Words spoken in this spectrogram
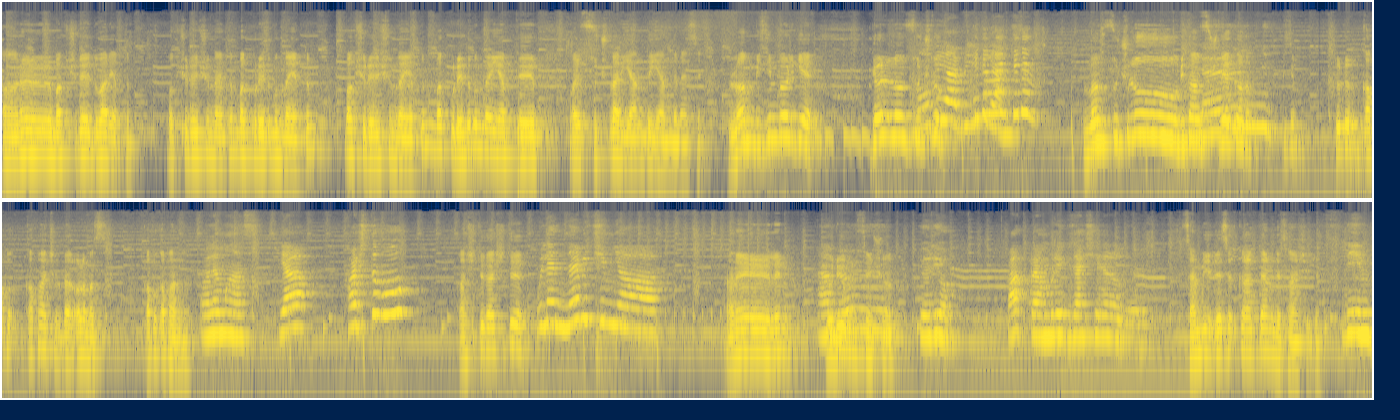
Ana bak şuraya duvar yaptım. Bak şuraya şundan yaptım. Bak buraya da bundan yaptım. Bak şuraya da şundan yaptım. Bak buraya da bundan yaptım. Vay suçlar yandı yandı ben. Lan bizim bölge. Gel lan Ne suçlu. oldu ya? Biri mi gelmiş? Lan suçlu. Bir tane Lan. suçlu yakalım. Bizim dur dur kapı, kapı açıldı. Olamaz. Kapı kapandı. Olamaz. Ya kaçtı bu? Kaçtı kaçtı. Ulan ne biçim ya? Hani lan görüyor musun sen şunu? Görüyorum. Bak ben buraya güzel şeyler alıyorum. Sen bir reset karakter mi de sen şeydim? Diyeyim.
